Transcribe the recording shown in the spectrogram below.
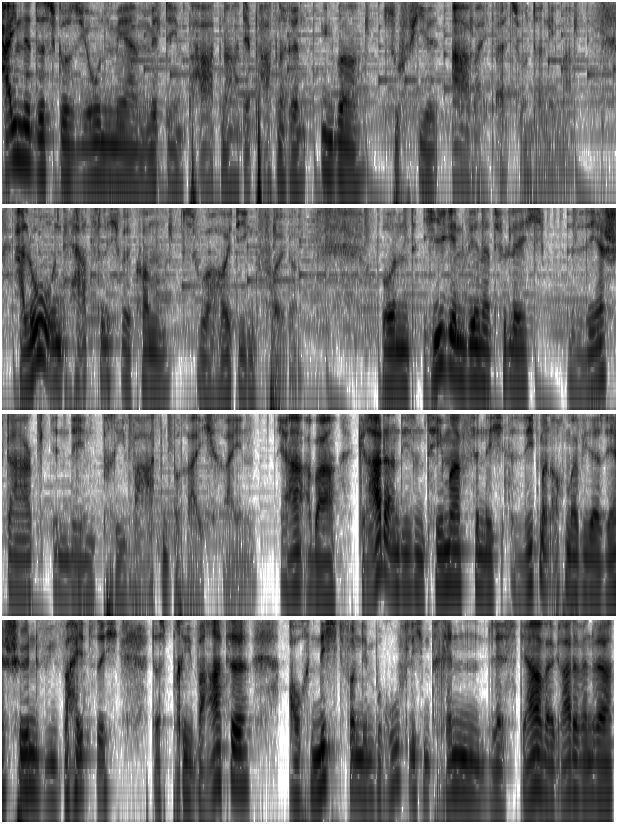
Keine Diskussion mehr mit dem Partner, der Partnerin über zu viel Arbeit als Unternehmer. Hallo und herzlich willkommen zur heutigen Folge. Und hier gehen wir natürlich sehr stark in den privaten Bereich rein. Ja, aber gerade an diesem Thema, finde ich, sieht man auch mal wieder sehr schön, wie weit sich das Private auch nicht von dem Beruflichen trennen lässt. Ja, weil gerade wenn wir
